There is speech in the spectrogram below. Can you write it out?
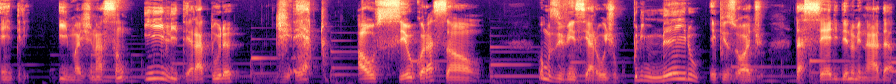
entre imaginação e literatura direto ao seu coração. Vamos vivenciar hoje o primeiro episódio da série denominada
